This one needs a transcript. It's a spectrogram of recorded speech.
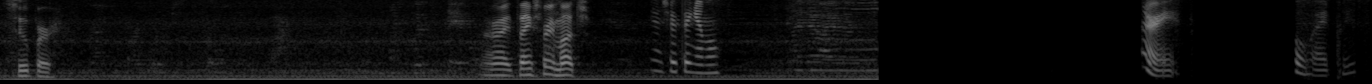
Super. All right, thanks very much. Yeah, sure thing, Emil. All right. Full wide, please.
